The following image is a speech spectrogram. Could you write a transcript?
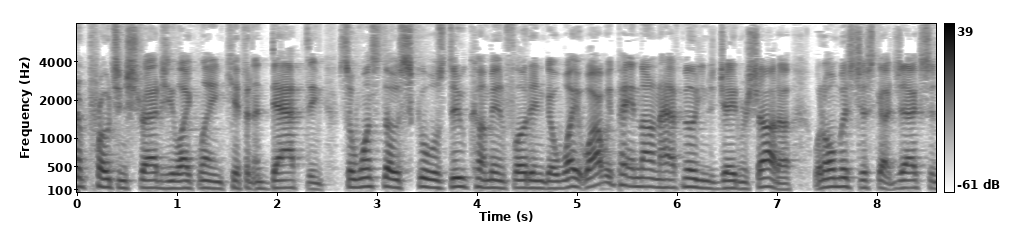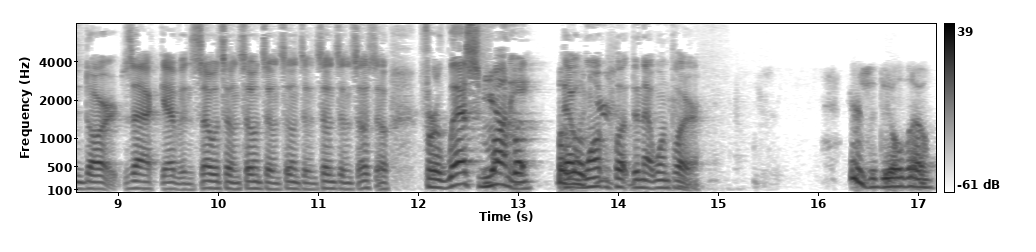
approaching strategy like Lane Kiffin, adapting. So once those schools do come in, float in, and go, wait, why are we paying nine and a half million to Jaden Rashada when Ole Miss just got Jaxson Dart, Zach Evans, so and so and so and so and so and so and so and so and so, so for less yeah, money but, but that look, one pl- than that one player. Here's the deal, though.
